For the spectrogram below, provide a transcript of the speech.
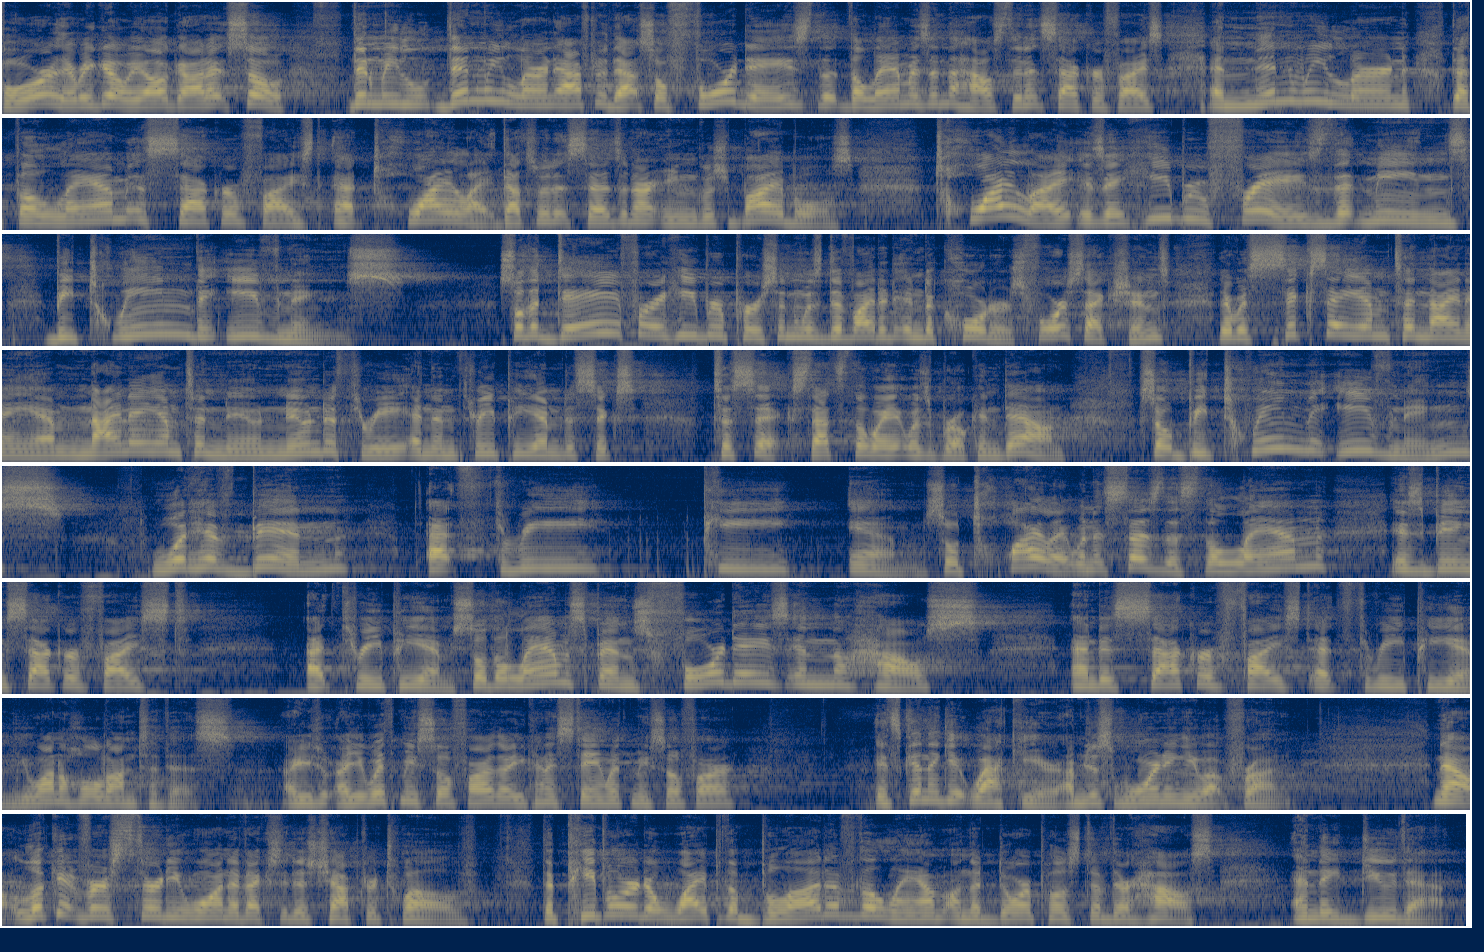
Four, there we go, we all got it. So then we, then we learn after that, so four days, the, the lamb is in the house, then it's sacrificed, and then we learn that the lamb is sacrificed at twilight. That's what it says in our English Bibles. Twilight is a Hebrew phrase that means between the evenings. So the day for a Hebrew person was divided into quarters, four sections. There was 6 a.m. to 9 a.m., 9 a.m. to noon, noon to 3, and then 3 p.m. to 6 to 6. That's the way it was broken down. So between the evenings, would have been at 3 p.m. So, twilight, when it says this, the lamb is being sacrificed at 3 p.m. So, the lamb spends four days in the house and is sacrificed at 3 p.m. You want to hold on to this. Are you, are you with me so far, though? Are you kind of staying with me so far? It's going to get wackier. I'm just warning you up front. Now, look at verse 31 of Exodus chapter 12. The people are to wipe the blood of the lamb on the doorpost of their house, and they do that.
